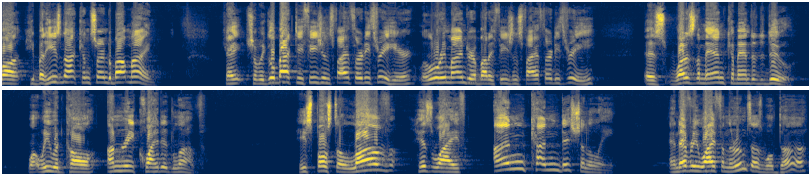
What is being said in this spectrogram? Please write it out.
well, he, but he's not concerned about mine. Okay, shall we go back to Ephesians 5.33 here? A little reminder about Ephesians 5.33. is what is the man commanded to do? What we would call unrequited love. He's supposed to love his wife unconditionally. And every wife in the room says, well, duh.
